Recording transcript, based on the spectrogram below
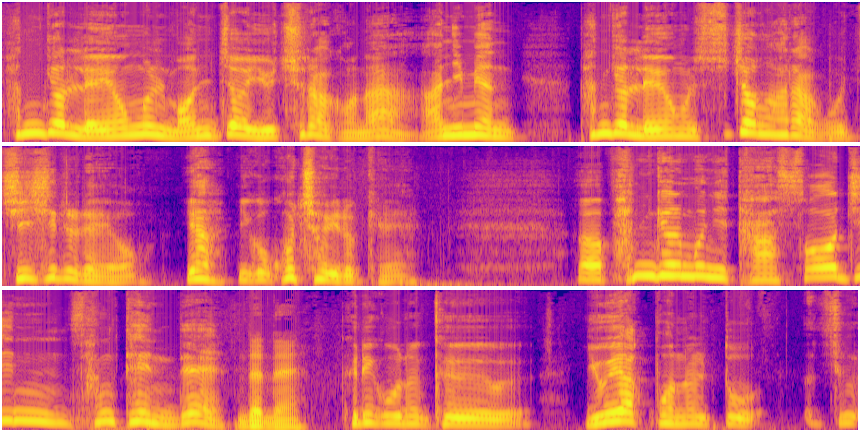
판결 내용을 먼저 유출하거나 아니면 판결 내용을 수정하라고 지시를 해요. 야, 이거 고쳐 이렇게. 어, 판결문이 다 써진 상태인데 네네. 그리고는 그 요약본을 또 저,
